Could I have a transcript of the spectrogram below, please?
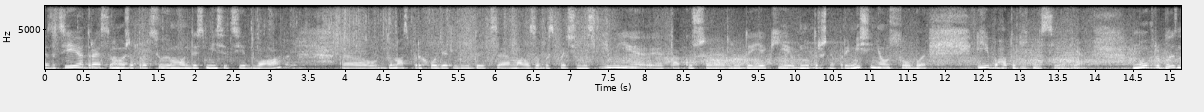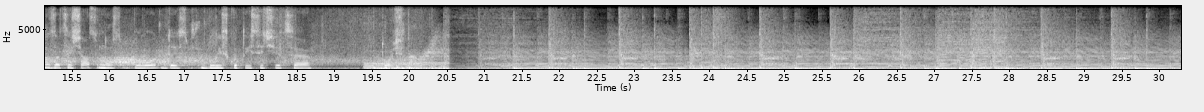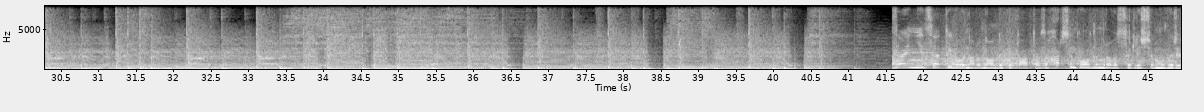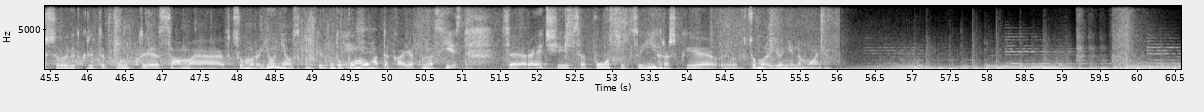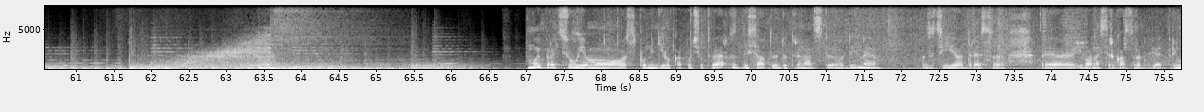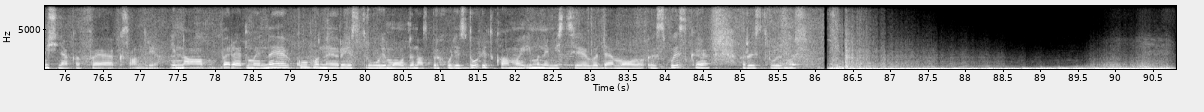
За цією адресою ми вже працюємо десь місяці два. Е, До нас приходять люди, це малозабезпечені сім'ї, е, також е, люди, які внутрішньо переміщені особи і багатодітні сім'ї. Ну, приблизно за цей час у нас було десь близько тисячі, це точно. Ініціативою народного депутата Захарченка Володимира Васильовича ми вирішили відкрити пункти саме в цьому районі, оскільки допомога така, як у нас є, це речі, це посуд, це іграшки. е, В цьому районі немає. Ми працюємо з понеділка по четвер з 10 до 13 години за цією адресою Е, Івана Сірка, 45, приміщення кафе Ксандрія. І наперед ми нікого не реєструємо. До нас приходять з довідками, і ми на місці ведемо е, списки, реєструємось.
